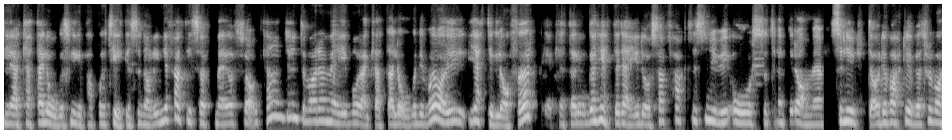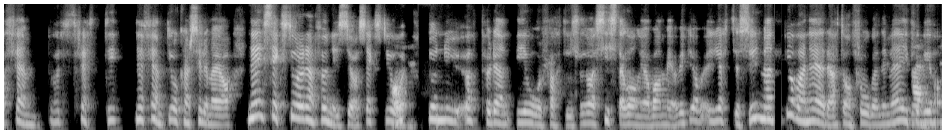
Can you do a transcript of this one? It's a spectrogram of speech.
lilla katalogen som ligger på apoteket, så de ringde faktiskt upp mig och sa kan du inte vara med i vår katalog? Och det var jag ju jätteglad för. Katalogen hette den ju då, så faktiskt nu i år så tänkte de eh, sluta och det vart över, jag tror det var fem, det var 30 nej 50 år kanske till och med, ja. Nej, 60 år har den funnits, ja. 60 år. Så nu upphör den i år faktiskt. Det var sista gången jag var med, vilket var jättesynd. Men jag var nära att de frågade mig, för vi har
